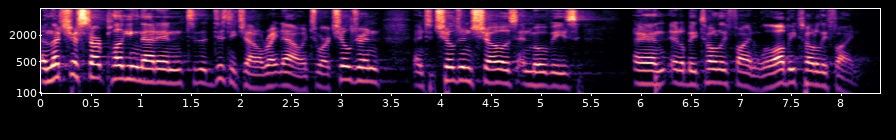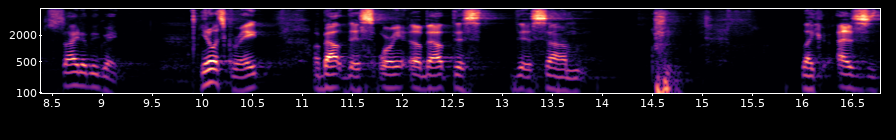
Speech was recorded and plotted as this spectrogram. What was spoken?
And let's just start plugging that into the Disney Channel right now, into our children, and to children's shows and movies, and it'll be totally fine. We'll all be totally fine. Society will be great. You know what's great about this, or about this, this, um, like as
